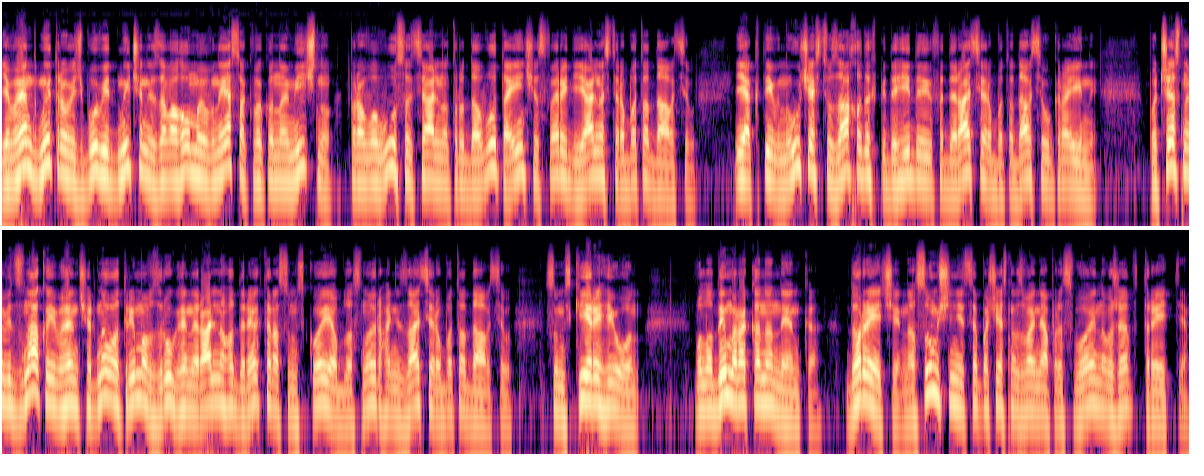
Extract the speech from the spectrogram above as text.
Євген Дмитрович був відмічений за вагомий внесок в економічну, правову, соціально-трудову та інші сфери діяльності роботодавців і активну участь у заходах під егідою Федерації роботодавців України. Почесну відзнаку Євген Чернов отримав з рук генерального директора Сумської обласної організації роботодавців Сумський регіон Володимира Каноненка. До речі, на Сумщині це почесне звання присвоєно вже втретє.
